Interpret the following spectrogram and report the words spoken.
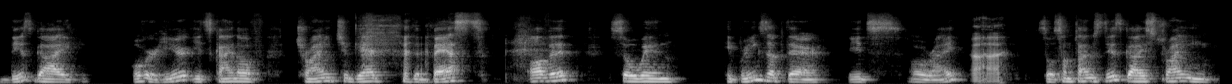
this guy over here, it's kind of trying to get the best of it. So when he brings up there, it's all right. Uh huh. So sometimes this guy is trying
